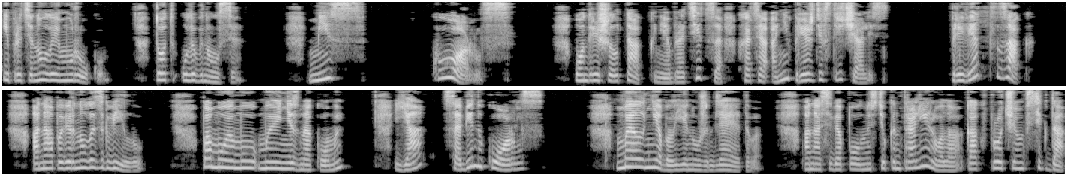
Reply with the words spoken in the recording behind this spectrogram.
и протянула ему руку. Тот улыбнулся. «Мисс Куорлс». Он решил так к ней обратиться, хотя они прежде встречались. «Привет, Зак!» Она повернулась к Виллу. «По-моему, мы не знакомы. Я Сабина Корлс. Мел не был ей нужен для этого. Она себя полностью контролировала, как, впрочем, всегда.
